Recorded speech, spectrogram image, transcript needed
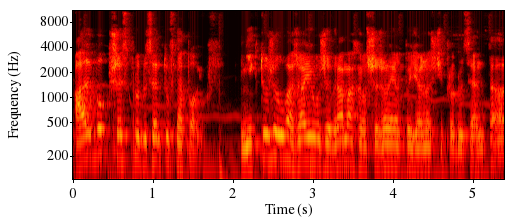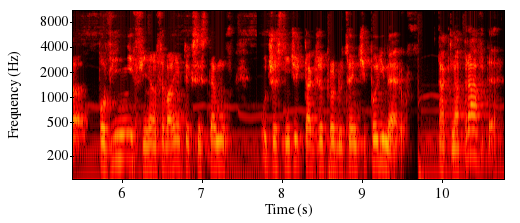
albo przez producentów napojów. Niektórzy uważają, że w ramach rozszerzonej odpowiedzialności producenta powinni w finansowaniu tych systemów uczestniczyć także producenci polimerów. Tak naprawdę,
